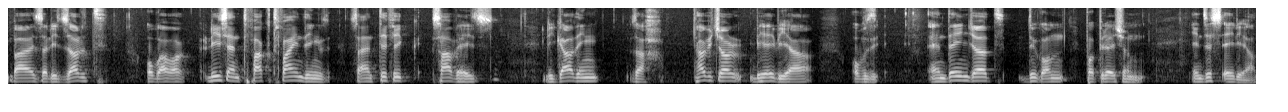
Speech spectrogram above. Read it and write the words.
by the result of our recent fact-finding scientific surveys regarding the habitual behavior of the endangered dugong population in this area.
